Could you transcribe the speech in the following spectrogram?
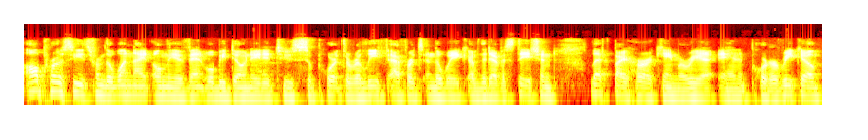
All proceeds from the one night only event will be donated to support the relief efforts in the wake of the devastation left by Hurricane Maria in Puerto Rico.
